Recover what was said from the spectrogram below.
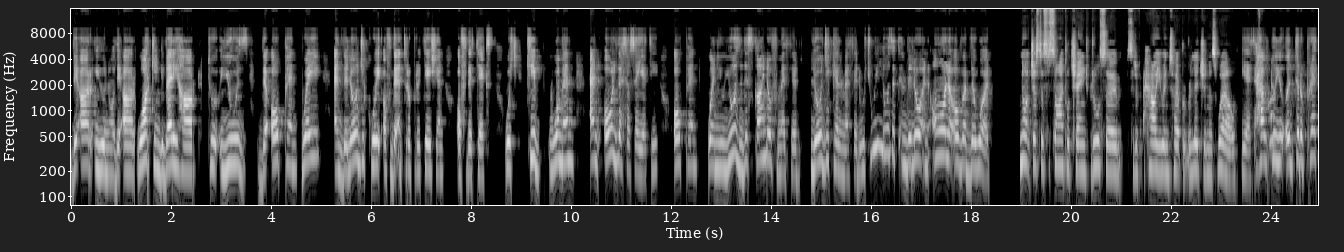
they are, you know, they are working very hard to use the open way and the logic way of the interpretation of the text, which keep women and all the society open when you use this kind of method, logical method, which we use it in the law and all over the world. Not just a societal change, but also sort of how you interpret religion as well. Yes, how do you interpret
